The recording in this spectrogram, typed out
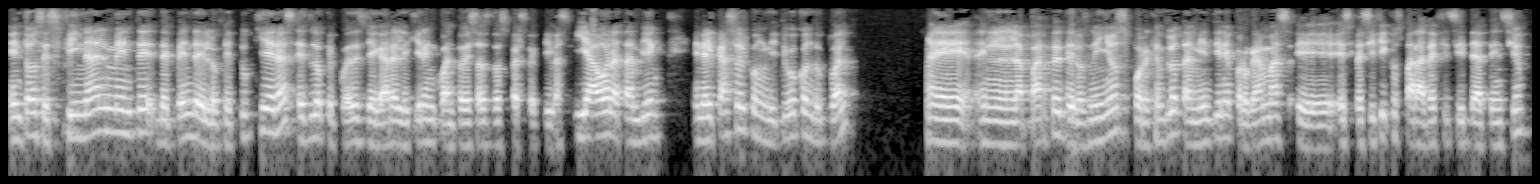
Entonces, finalmente, depende de lo que tú quieras, es lo que puedes llegar a elegir en cuanto a esas dos perspectivas. Y ahora también, en el caso del cognitivo conductual, eh, en la parte de los niños, por ejemplo, también tiene programas eh, específicos para déficit de atención.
